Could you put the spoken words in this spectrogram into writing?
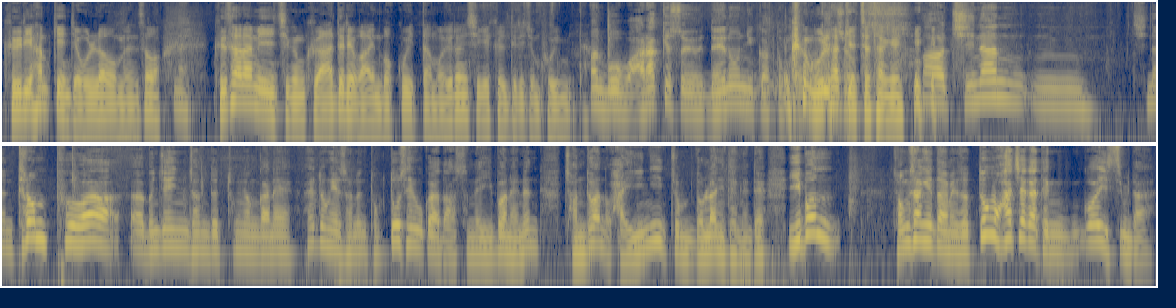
글이 함께 이제 올라오면서 네. 그 사람이 지금 그 아들의 와인 먹고 있다 뭐 이런 식의 글들이 좀 보입니다. 아니 뭐 알았겠어요. 내놓으니까 또 몰랐겠죠 당연히. 아 지난 음, 지난 트럼프와 문재인 전 대통령 간의 회동에서는 독도새우가 나왔었는데 이번에는 전두환 와인이 좀 논란이 됐는데 이번 정상회담에서 또 화제가 된 거 있습니다.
